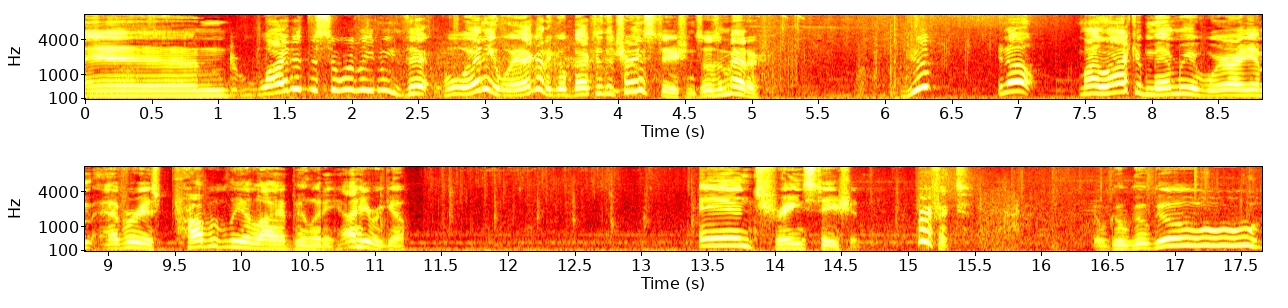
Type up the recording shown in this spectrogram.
And why did the sewer lead me there? Well, anyway, I gotta go back to the train station. So doesn't matter. Yep. You know, my lack of memory of where I am ever is probably a liability. Ah, here we go. And train station. Perfect. Go, go, go, go.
